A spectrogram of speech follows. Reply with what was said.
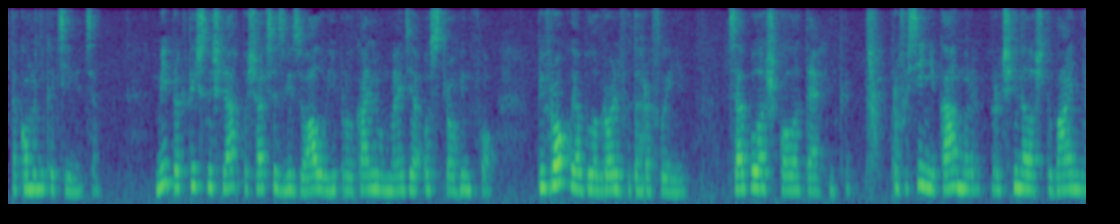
та комунікаційниця. Мій практичний шлях почався з візуалу в гіперлокальному медіа Острогінфо. Півроку я була в ролі фотографині. Це була школа техніки, професійні камери, ручні налаштування,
